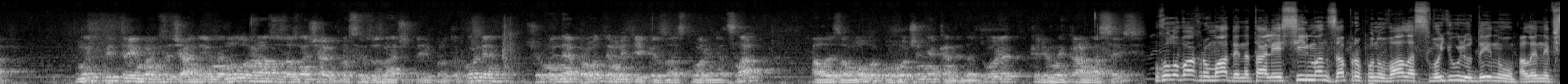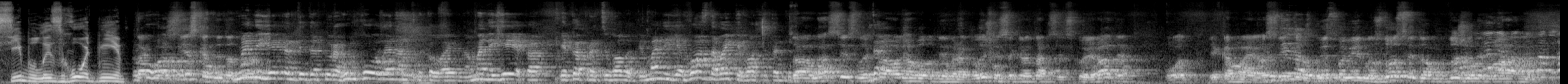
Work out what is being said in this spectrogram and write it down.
ми підтримуємо, звичайно, і минулого разу зазначаю, просив зазначити і в протоколі, що ми не проти, ми тільки за створення ЦНАП, але за умови погодження кандидатури керівника на сесії. Голова громади Наталія Сільман запропонувала свою людину, але не всі були згодні. Так, у вас є У мене є кандидатура Гулько Олена Миколаївна. У мене є яка, яка працювала. У мене є вас. Давайте вашу Да, у нас є легка Да. Ольга Володимира, колишній секретар сільської ради, от, яка має освіту відповідно з досвідом, дуже непогано.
